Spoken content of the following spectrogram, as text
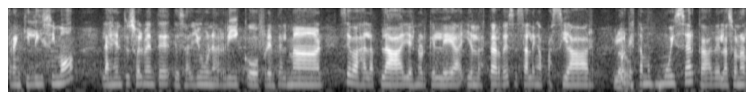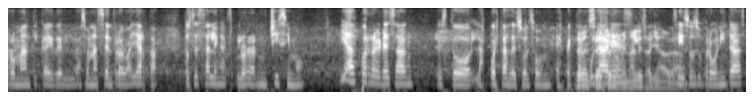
tranquilísimo. La gente usualmente desayuna rico frente al mar, se baja a la playa, snorkelea y en las tardes se salen a pasear Claro. porque estamos muy cerca de la zona romántica y de la zona centro de Vallarta. Entonces salen a explorar muchísimo. Y ya después regresan. Esto, las puestas de sol son Deben espectaculares. ser fenomenales allá, ¿verdad? Sí, son súper bonitas.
